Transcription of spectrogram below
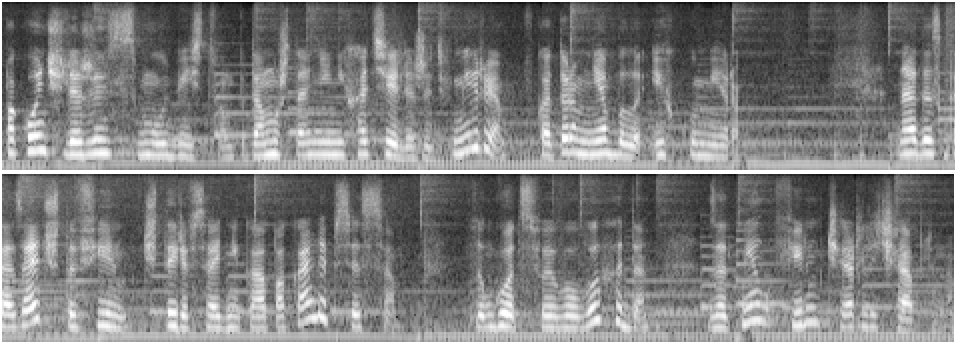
покончили жизнь самоубийством, потому что они не хотели жить в мире, в котором не было их кумира. Надо сказать, что фильм «Четыре всадника апокалипсиса» в год своего выхода затмил фильм Чарли Чаплина.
